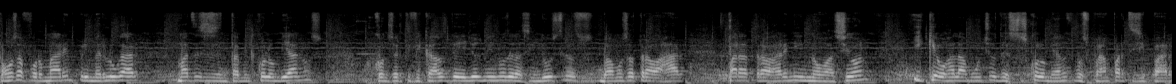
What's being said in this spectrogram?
Vamos a formar en primer lugar más de 60 mil colombianos con certificados de ellos mismos de las industrias. Vamos a trabajar para trabajar en innovación y que ojalá muchos de estos colombianos pues, puedan participar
